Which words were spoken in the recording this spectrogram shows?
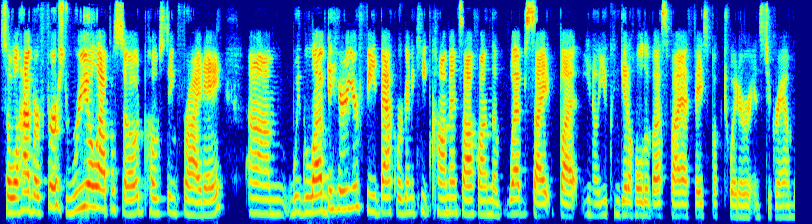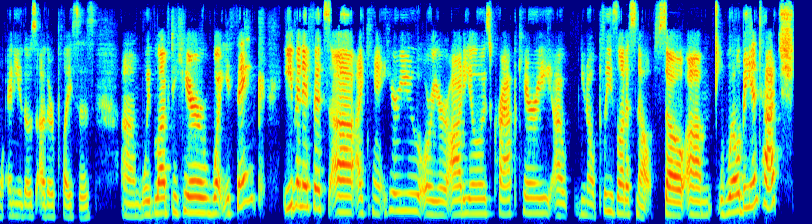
So we'll have our first real episode posting Friday. Um, we'd love to hear your feedback. We're going to keep comments off on the website, but you know you can get a hold of us via Facebook, Twitter, Instagram, any of those other places. Um, we'd love to hear what you think, even if it's uh, I can't hear you or your audio is crap, Carrie. Uh, you know, please let us know. So um, we'll be in touch.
